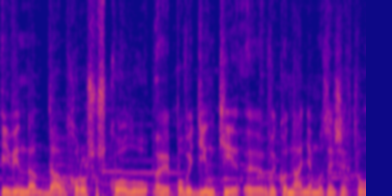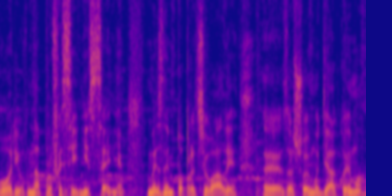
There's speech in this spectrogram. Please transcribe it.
І він нам дав хорошу школу е, поведінки, е, виконання музичних творів на професійній сцені. Ми з ним попрацювали, е, за що йому дякуємо.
